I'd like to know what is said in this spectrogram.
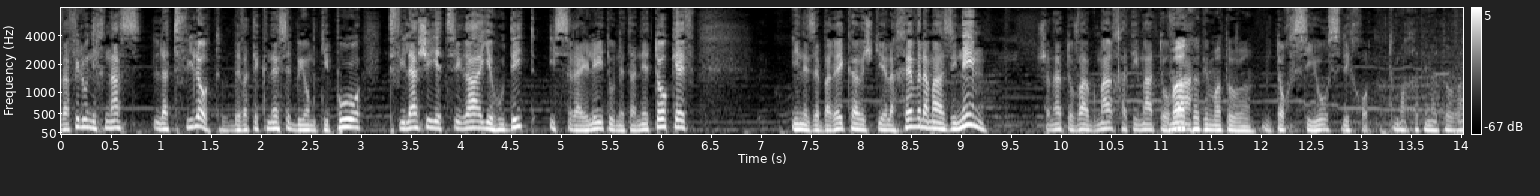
ואפילו נכנס לתפילות בבתי כנסת ביום כיפור, תפילה שהיא יצירה יהודית ישראלית ונתנה תוקף. הנה זה ברקע ושתהיה לכם ולמאזינים שנה טובה, גמר חתימה טובה. גמר חתימה טובה. מתוך סיור סליחות. גמר חתימה טובה.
